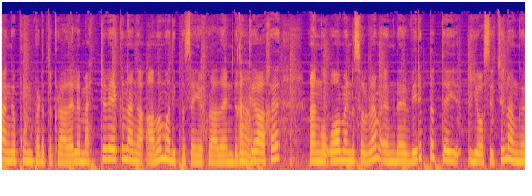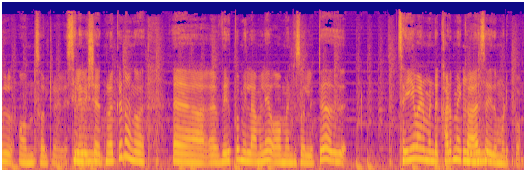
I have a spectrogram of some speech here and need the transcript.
நாங்கள் புண்படுத்தக்கூடாது இல்லை மற்றவேக்கு நாங்கள் அவமதிப்பு செய்யக்கூடாதுன்றதுக்காக நாங்கள் ஓம் என்று சொல்கிறோம் எங்களோட விருப்பத்தை யோசித்து நாங்கள் ஓம் சொல்கிறோம் சில. விஷயங்களுக்கு நாங்கள் விருப்பம் இல்லாமலே ஓம் என்று சொல்லிட்டு அது செய்ய வேண்டும் என்ற கடமைக்காக. செய்து முடிப்போம்.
